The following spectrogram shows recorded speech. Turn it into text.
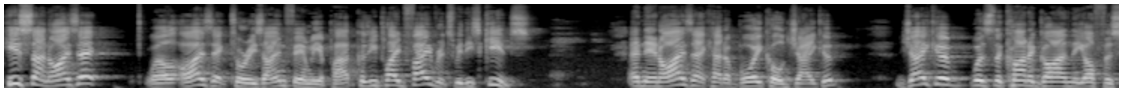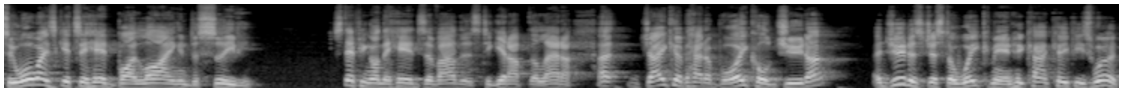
His son Isaac, well, Isaac tore his own family apart because he played favourites with his kids. And then Isaac had a boy called Jacob. Jacob was the kind of guy in the office who always gets ahead by lying and deceiving, stepping on the heads of others to get up the ladder. Uh, Jacob had a boy called Judah, And Judah's just a weak man who can't keep his word,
